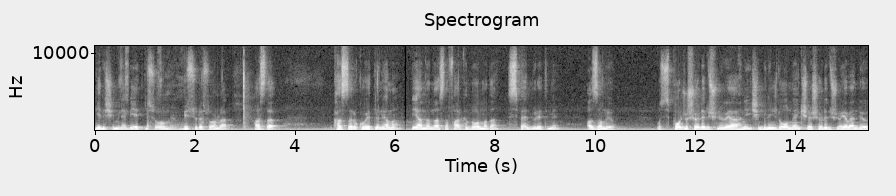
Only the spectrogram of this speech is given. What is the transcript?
gelişimine bir etkisi olmuyor. Bir süre sonra hasta kasları kuvvetleniyor ama bir yandan da aslında farkında olmadan sperm üretimi azalıyor. O sporcu şöyle düşünüyor veya hani işin bilincinde olmayan kişiler şöyle düşünüyor ya ben diyor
